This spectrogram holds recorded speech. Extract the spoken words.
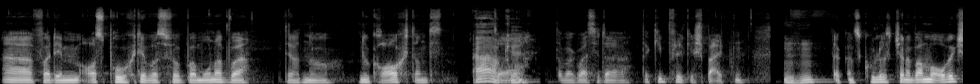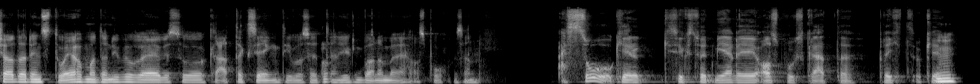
äh, vor dem Ausbruch, der was vor ein paar Monaten war. Der hat nur, nur geraucht und ah, okay. Da, da war quasi der, der Gipfel gespalten. Mhm. Da ganz cool ausgeschaut. Und wenn man runtergeschaut hat ins Tor, hat man dann überall so Krater gesehen, die was halt dann irgendwann einmal ausbrochen sind. Ach so, okay, du siehst halt mehrere Ausbruchskrater, bricht, okay. Mhm.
